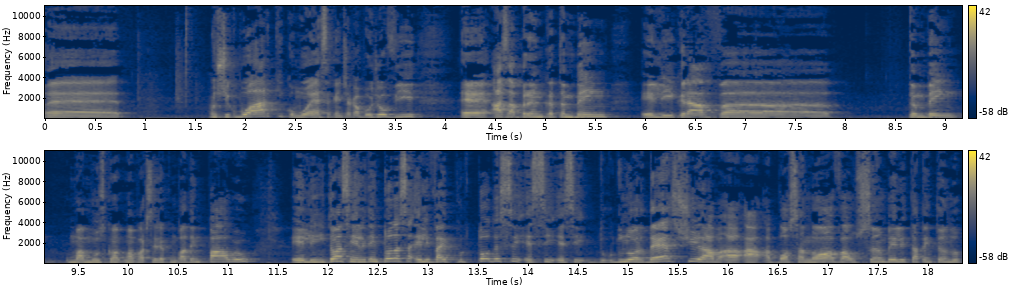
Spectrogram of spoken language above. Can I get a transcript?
é, o Chico Buarque, como essa que a gente acabou de ouvir. É, Asa Branca também. Ele grava também uma música, uma parceria com Baden Powell. Ele, então assim, ele tem toda essa, ele vai por todo esse, esse, esse do, do Nordeste a, a, a bossa nova, ao samba, ele tá tentando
